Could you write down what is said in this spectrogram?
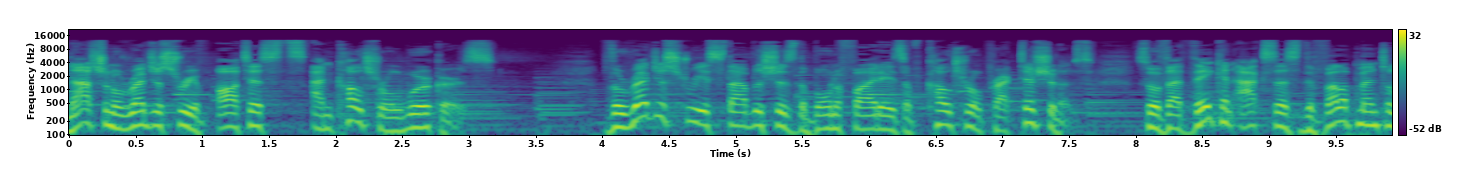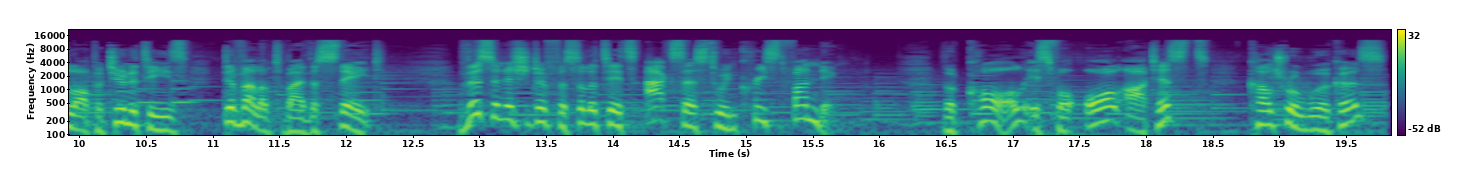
National Registry of Artists and Cultural Workers. The registry establishes the bona fides of cultural practitioners so that they can access developmental opportunities developed by the state. This initiative facilitates access to increased funding. The call is for all artists, cultural workers,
